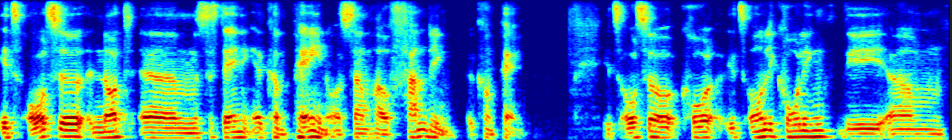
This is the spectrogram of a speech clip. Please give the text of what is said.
It's also not um, sustaining a campaign or somehow funding a campaign. It's also call. It's only calling the um,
